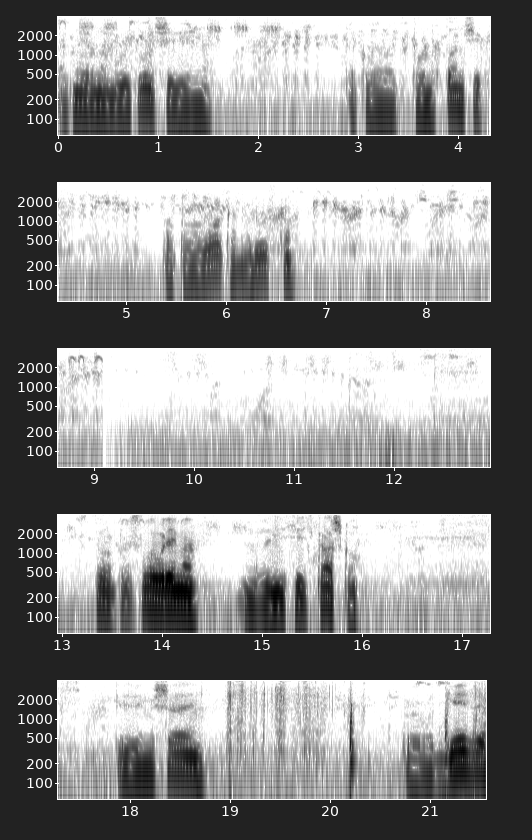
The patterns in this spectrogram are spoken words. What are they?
Так, наверное, будет лучше видно. Такой вот планктончик, поплавок, отгрузка. Что, пришло время замесить кашку. Перемешаем. Такой вот гейзер.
